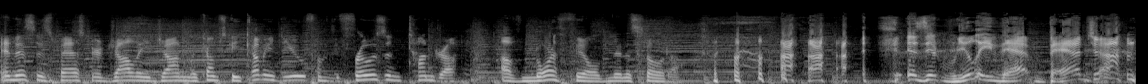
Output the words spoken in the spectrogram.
And this is Pastor Jolly John Lekumsky coming to you from the frozen tundra of Northfield, Minnesota. Is it really that bad, John?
